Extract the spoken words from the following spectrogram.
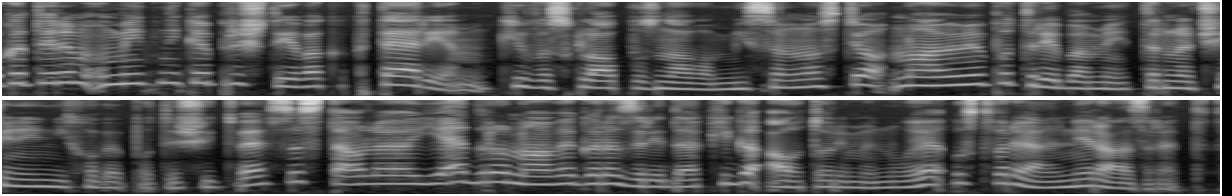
v katerem umetnike prišteva k akterjem, ki v sklopu z novo miselnostjo, novimi potrebami ter načini njihove potešitve sestavljajo jedro novega razreda, ki ga avtor imenuje ustvarjalni razred.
